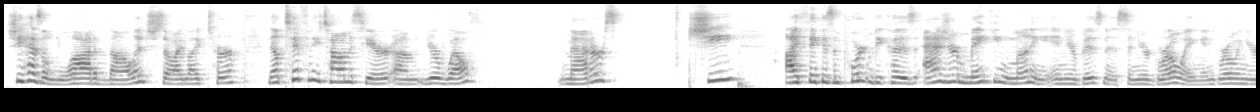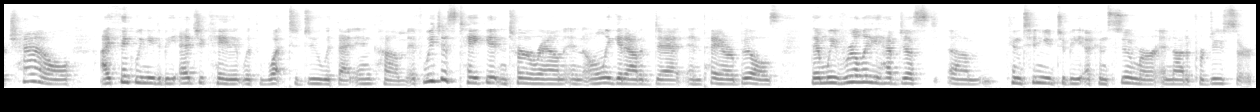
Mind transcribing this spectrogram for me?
she has a lot of knowledge, so I liked her. Now, Tiffany Thomas here, um, Your Wealth Matters. She I think is important because as you're making money in your business and you're growing and growing your channel, I think we need to be educated with what to do with that income. If we just take it and turn around and only get out of debt and pay our bills, then we really have just um, continued to be a consumer and not a producer.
